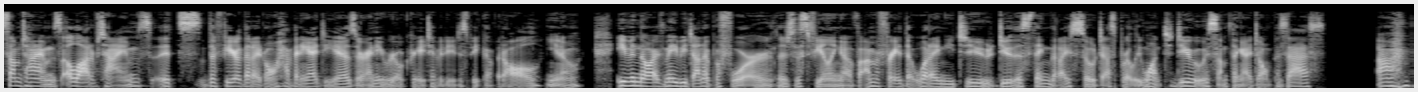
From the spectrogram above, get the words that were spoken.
sometimes a lot of times it's the fear that i don't have any ideas or any real creativity to speak of at all you know? Even though i've maybe done it before there's this feeling of i'm afraid that what i need to do to do this thing that i so desperately want to do is something i don't possess um,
